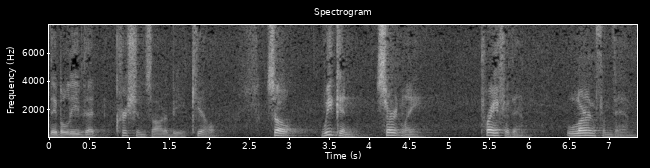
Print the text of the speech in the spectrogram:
They believe that Christians ought to be killed. So we can certainly pray for them, learn from them,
